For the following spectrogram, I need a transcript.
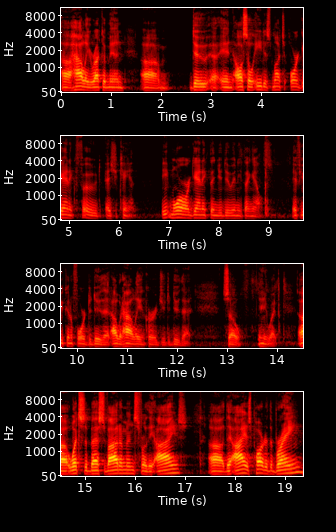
uh, highly recommend um, do, uh, and also eat as much organic food as you can. Eat more organic than you do anything else. If you can afford to do that, I would highly encourage you to do that. So, anyway, uh, what's the best vitamins for the eyes? Uh, the eye is part of the brain,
